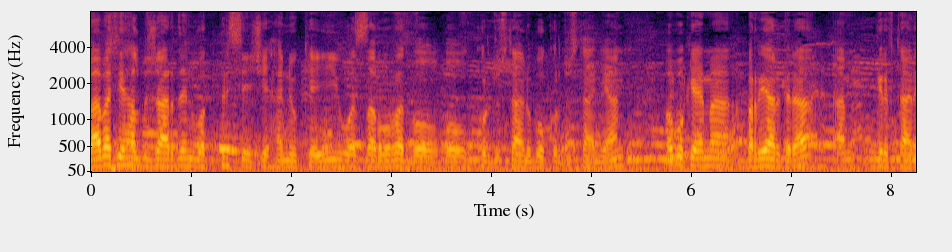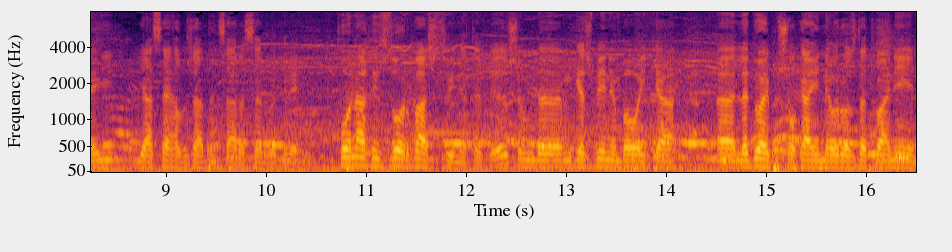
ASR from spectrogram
بابەتی هەڵبژاردن وەک پرسێکی هەنووکەیی و زەڕوڕەت بۆ بۆ کوردستان و بۆ کوردستانیان ئەو بۆ کە ئێمە بڕیاردرا ئەم گرفتانەی یاسای هەڵبژاردن چارەسەر بکرێت قۆناغی زۆر باش سوینەتە پێش گەشتبێنم بەوەی کە لە دوای پشۆکانی نەورۆز دەتوانین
